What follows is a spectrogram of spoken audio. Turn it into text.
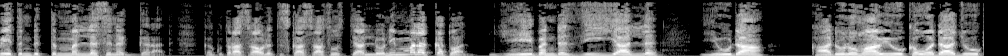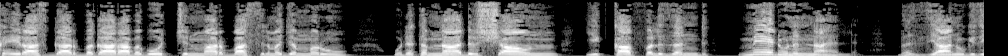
ቤት እንድትመለስ ነገራት። ከቁጥር 12 እስከ 13 ያለውን ይመለከቷል። ይህ በእንደዚህ እያለ ይሁዳ ከአዶሎማዊው ከወዳጁ ከኤራስ ጋር በጋራ በጎችን ማርባት ስለመጀመሩ ወደ ተምና ድርሻውን ይካፈል ዘንድ መሄዱን እናያለን። በዚያኑ ጊዜ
